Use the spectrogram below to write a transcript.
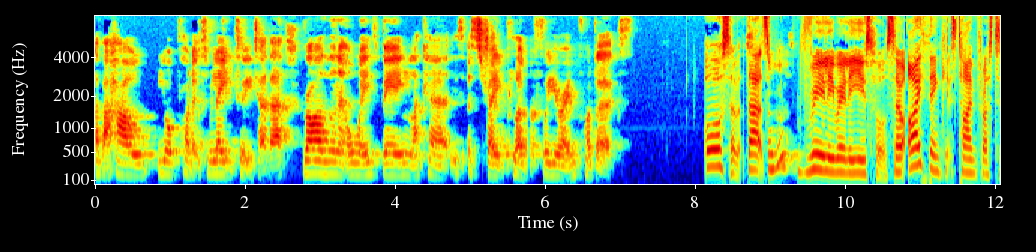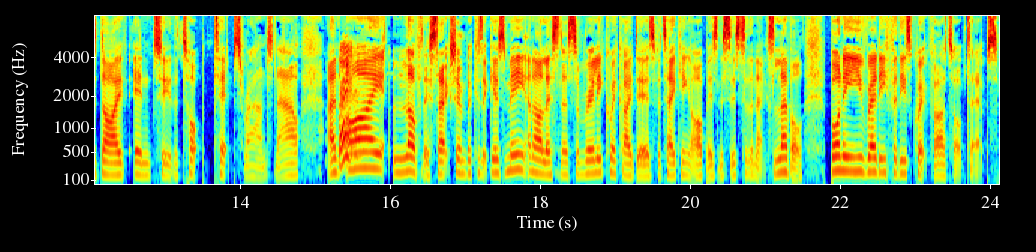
about how your products relate to each other, rather than it always being like a, a straight plug for your own products. Awesome. That's mm-hmm. really, really useful. So I think it's time for us to dive into the top tips round now. And right. I love this section because it gives me and our listeners some really quick ideas for taking our businesses to the next level. Bonnie, you ready for these quick fire top tips?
